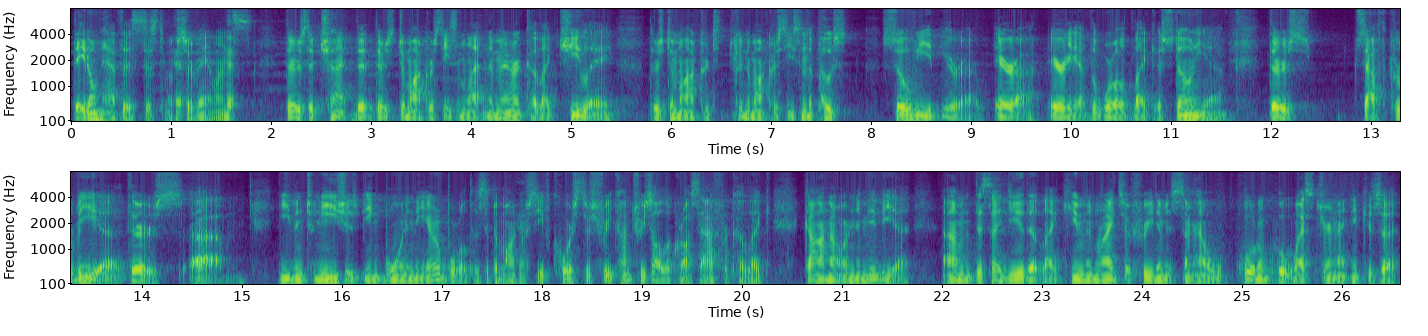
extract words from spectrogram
They don't have this system of yeah. surveillance. Yeah. There's a Chi- there's democracies in Latin America like Chile. There's democracy democracies in the post-Soviet era era area of the world like Estonia. There's South Korea. There's um, even Tunisia is being born in the Arab world as a democracy. Of course, there's free countries all across Africa, like Ghana or Namibia. Um, this idea that like human rights or freedom is somehow quote unquote Western, I think, is a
